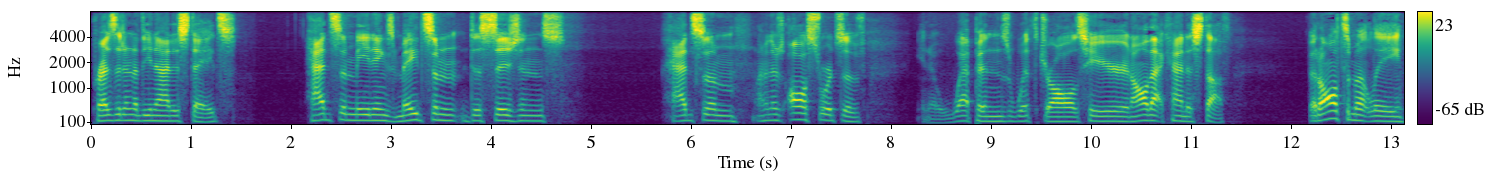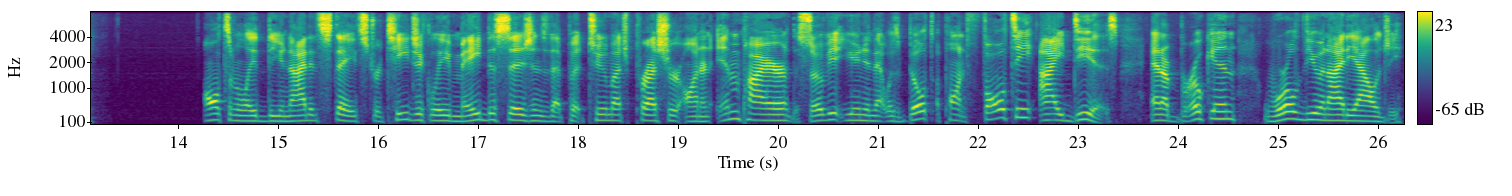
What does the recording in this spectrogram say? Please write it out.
President of the United States, had some meetings, made some decisions, had some, I mean, there's all sorts of, you know, weapons withdrawals here and all that kind of stuff. But ultimately, ultimately the United States strategically made decisions that put too much pressure on an empire, the Soviet Union, that was built upon faulty ideas and a broken worldview and ideology,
